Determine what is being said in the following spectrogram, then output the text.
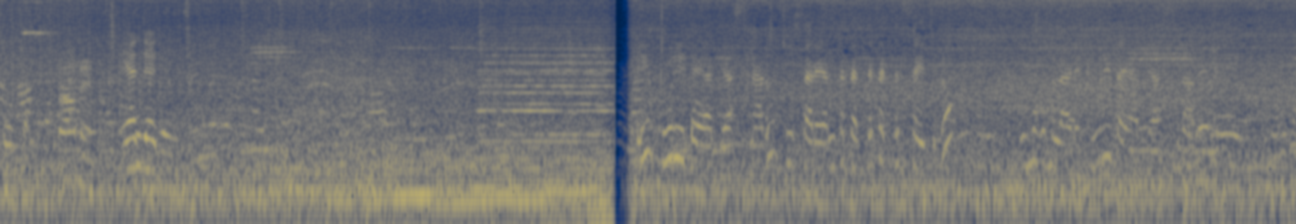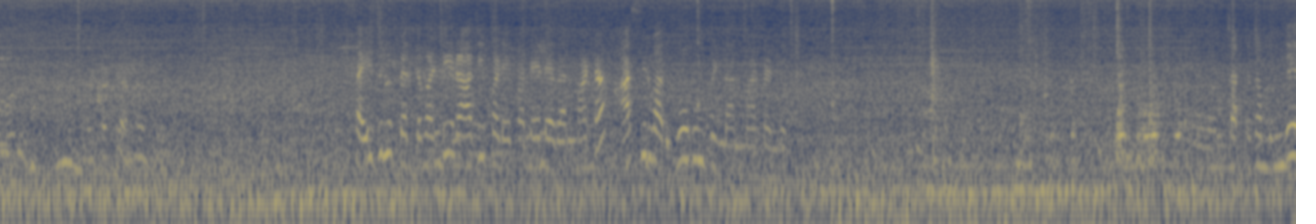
సూపర్. ఎంజాయ్ చేయొచ్చు ఈ పూరి తయారు చేస్తున్నారు. చూసారు ఎంత పెద్ద పెద్ద సైజులో గుమ్మగుమ్మలాడే పూరి తయారు చేస్తున్నారు. సైజులు పెద్దవండి రాజీ పడే పనే లేదనమాట ఆశీర్వాద్ గోధుమ పిండి అనమాట అండి. చక్కగా ముందే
